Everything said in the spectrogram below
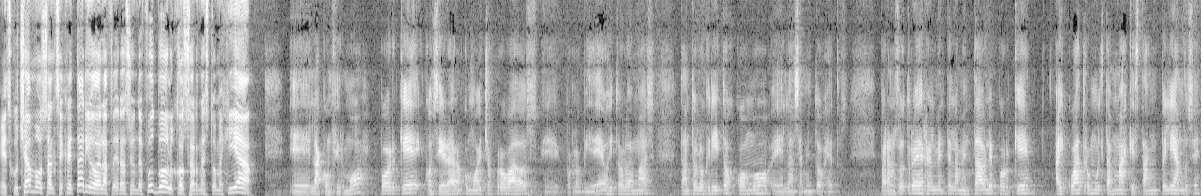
Escuchamos al secretario de la Federación de Fútbol, José Ernesto Mejía. Eh, la confirmó porque consideraron como hechos probados eh, por los videos y todo lo demás, tanto los gritos como el lanzamiento de objetos. Para nosotros es realmente lamentable porque hay cuatro multas más que están peleándose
